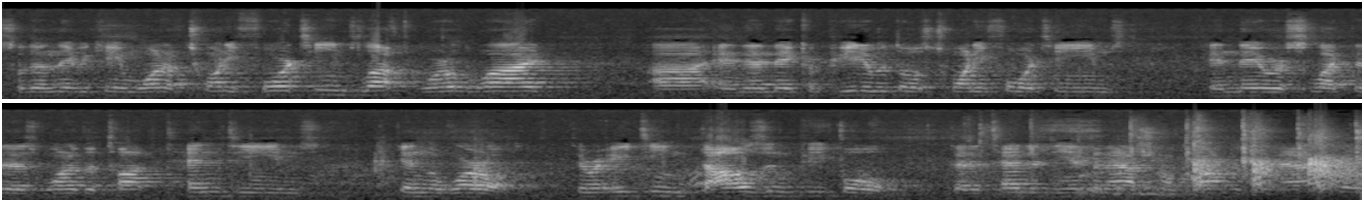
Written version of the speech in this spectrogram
So then they became one of 24 teams left worldwide. Uh, and then they competed with those 24 teams, and they were selected as one of the top 10 teams in the world. There were 18,000 people that attended the international conference in Nashville.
